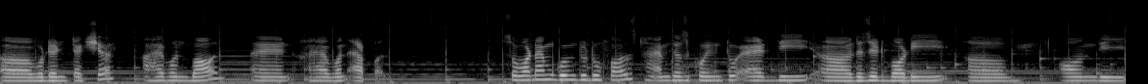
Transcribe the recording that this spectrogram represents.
uh, wooden texture. I have one ball and i have one apple so what i'm going to do first i'm just going to add the uh, rigid body uh, on the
